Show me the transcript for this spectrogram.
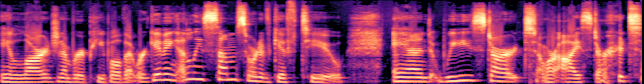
a large number of people that we're giving at least some sort of gift to. And we start, or I start,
